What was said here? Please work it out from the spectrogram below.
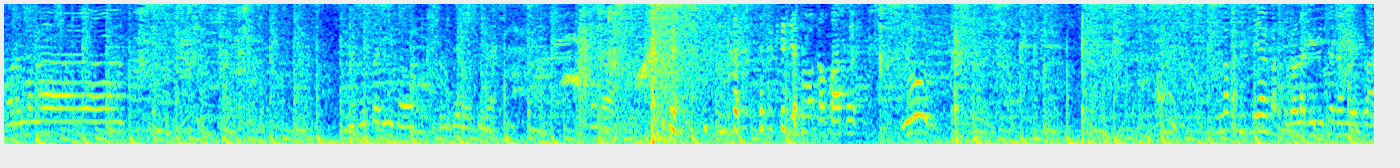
Parang mga Dito sila. Hindi ako makapasok. Yun. Ay, lang kasi yan. Kasi lalagay dito ng mesa.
